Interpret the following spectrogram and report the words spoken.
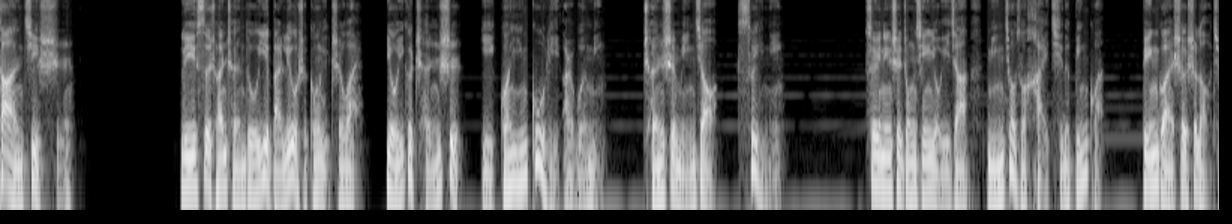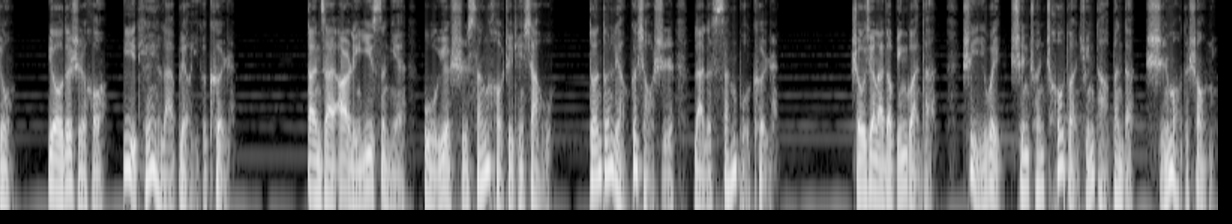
大案纪实。离四川成都一百六十公里之外，有一个城市以观音故里而闻名，城市名叫遂宁。遂宁市中心有一家名叫做海奇的宾馆，宾馆设施老旧，有的时候一天也来不了一个客人。但在二零一四年五月十三号这天下午，短短两个小时来了三波客人。首先来到宾馆的是一位身穿超短裙打扮的时髦的少女，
